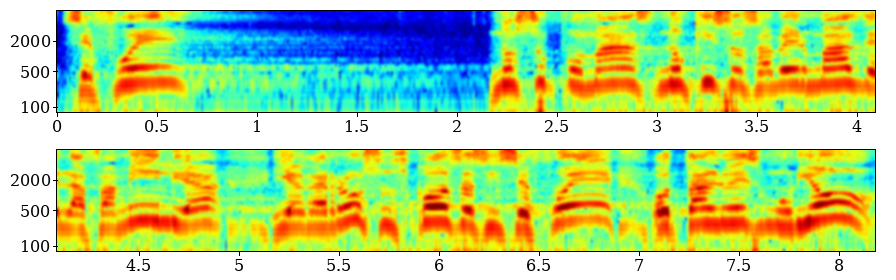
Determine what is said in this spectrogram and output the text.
se fue, no supo más, no quiso saber más de la familia y agarró sus cosas y se fue, o tal vez murió.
